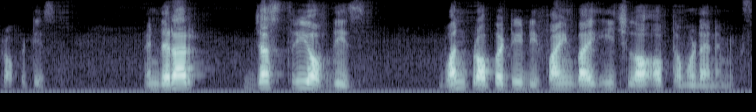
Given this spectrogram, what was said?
properties. And there are just three of these. One property defined by each law of thermodynamics.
